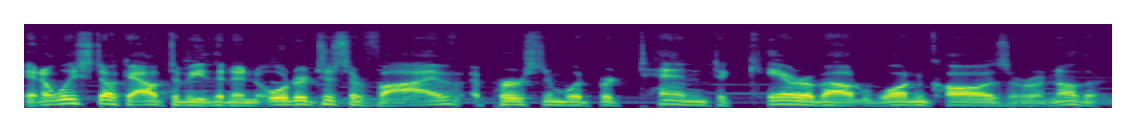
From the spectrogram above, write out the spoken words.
It always stuck out to me that in order to survive, a person would pretend to care about one cause or another.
